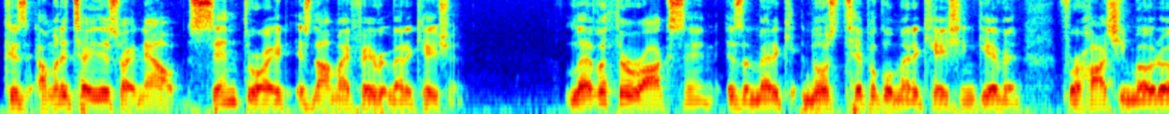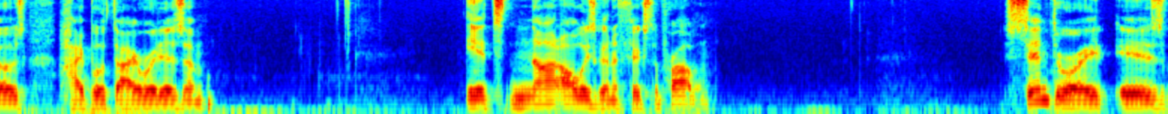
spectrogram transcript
Because I'm going to tell you this right now Synthroid is not my favorite medication. Levothyroxine is a medica- most typical medication given for Hashimoto's, hypothyroidism. It's not always going to fix the problem. Synthroid is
